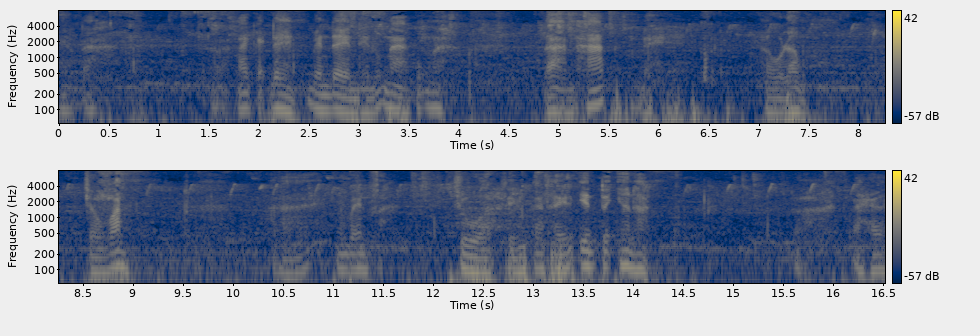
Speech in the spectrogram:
chúng ta. Ngay cạnh đền bên đền thì lúc nào cũng là đàn hát để hầu đồng chầu văn. Đấy, nhưng bên phải, chùa thì chúng ta thấy yên tĩnh hơn hẳn. Đẹp hơn.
